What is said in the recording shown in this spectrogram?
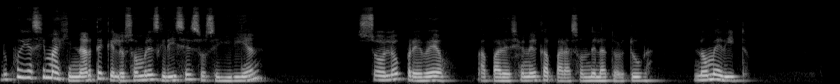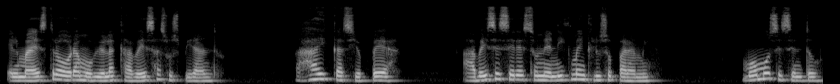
¿No podías imaginarte que los hombres grises os seguirían? Solo preveo, apareció en el caparazón de la tortuga. No medito. El maestro ahora movió la cabeza suspirando. Ay, Casiopea. A veces eres un enigma incluso para mí. Momo se sentó.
